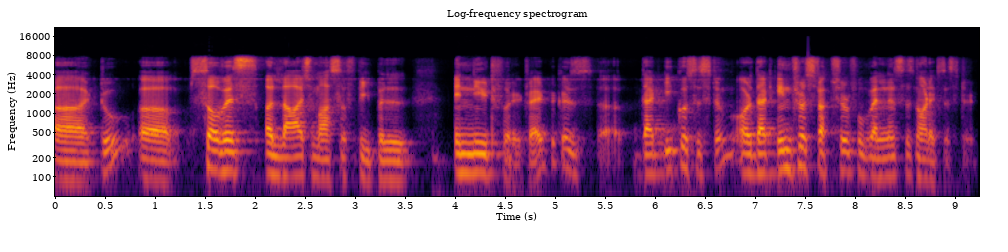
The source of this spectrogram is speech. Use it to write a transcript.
uh, to uh, service a large mass of people in need for it, right? Because uh, that ecosystem or that infrastructure for wellness has not existed.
